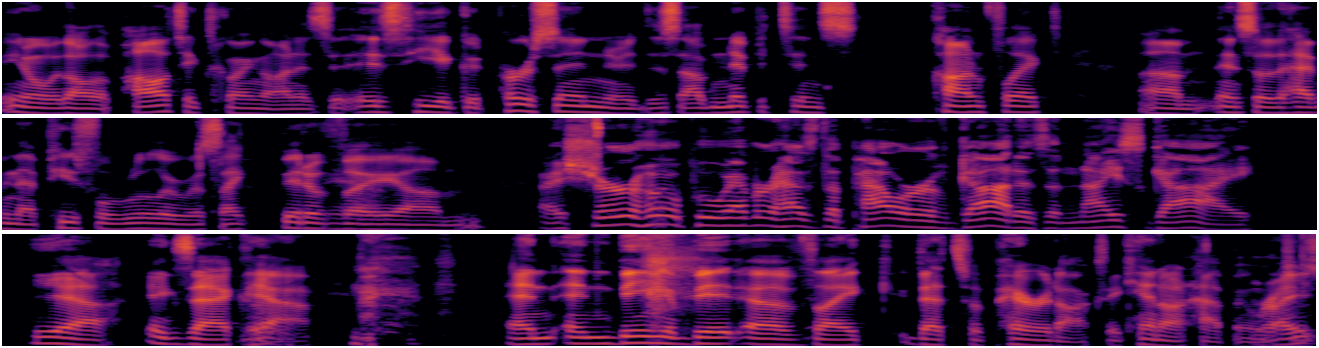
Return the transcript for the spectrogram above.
you know, with all the politics going on. Is is he a good person or this omnipotence conflict? Um, and so having that peaceful ruler was like bit of Yeah. a um, I sure hope whoever has the power of God is a nice guy. yeah, exactly. yeah, and and being a bit of like that's a paradox. It cannot happen, right.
